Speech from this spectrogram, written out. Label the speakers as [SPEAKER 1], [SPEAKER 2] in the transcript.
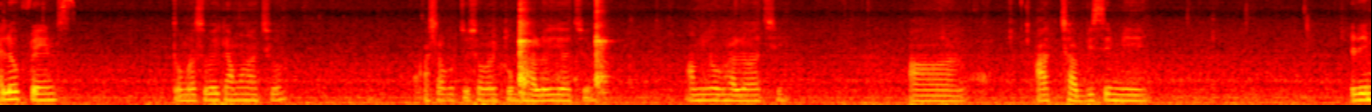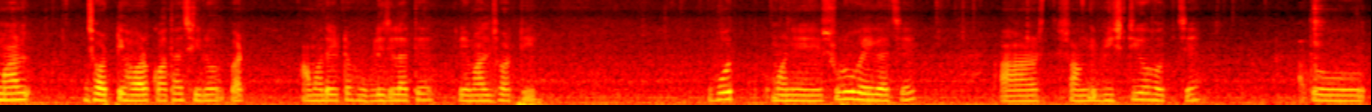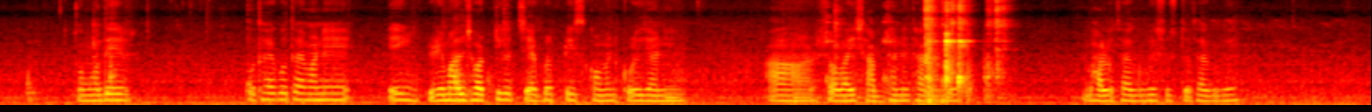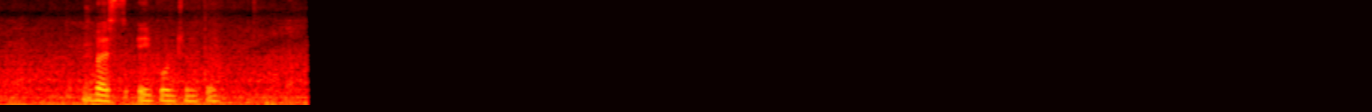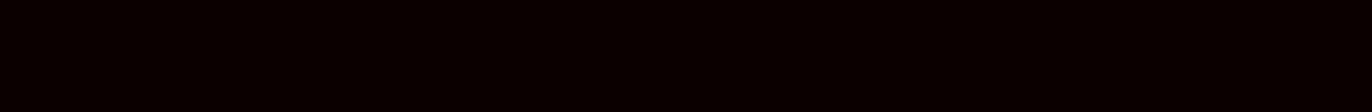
[SPEAKER 1] Hello friends তোমরা সবাই কেমন আছো? আশা করছি সবাই খুব ভালোই আছো। আমিও ভালো আছি। আর আজ ছাব্বিশে মে। রেমাল ঝড়টি হওয়ার কথা ছিল বাট আমাদের এটা হুগলি জেলাতে রেমাল ঝড়টি হোত মানে শুরু হয়ে গেছে, আর সঙ্গে বৃষ্টিও হচ্ছে। তো তোমাদের কোথায় কোথায় মানে এই রেমাল ঝড়টি হচ্ছে একবার প্লিজ কমেন্ট করে জানিও। আর সবাই সাবধানে থাকবে, ভালো থাকবে, সুস্থ থাকবে। ব্যাস, এই পর্যন্ত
